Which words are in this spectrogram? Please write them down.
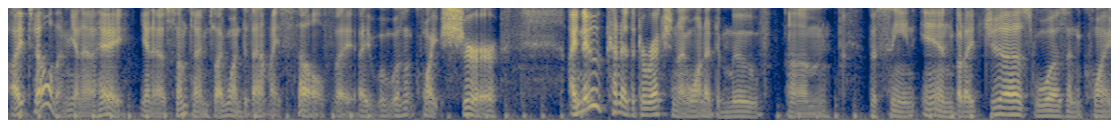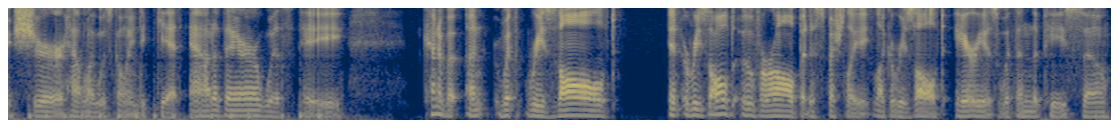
I tell them, you know, hey, you know, sometimes I went to that myself. I, I wasn't quite sure. I knew kind of the direction I wanted to move um, the scene in, but I just wasn't quite sure how I was going to get out of there with a kind of a, un, with resolved it resolved overall, but especially like a resolved areas within the piece. So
